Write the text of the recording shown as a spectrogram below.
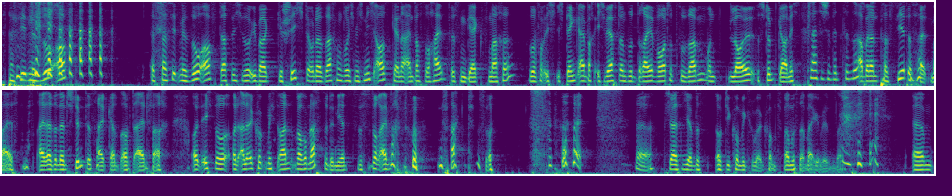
Es passiert mir so oft, es passiert mir so oft, dass ich so über Geschichte oder Sachen, wo ich mich nicht auskenne, einfach so Halbwissen-Gags mache. So, ich ich denke einfach, ich werfe dann so drei Worte zusammen und lol, das stimmt gar nicht. Klassische Witze so. Aber dann passiert es halt meistens. Also dann stimmt es halt ganz oft einfach. Und ich so, und alle gucken mich so an, warum lachst du denn jetzt? Das ist doch einfach nur ein Fakt. So. naja, ich weiß nicht, ob, das, ob die Komik rüberkommt. Man muss dabei gewesen sein. ähm,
